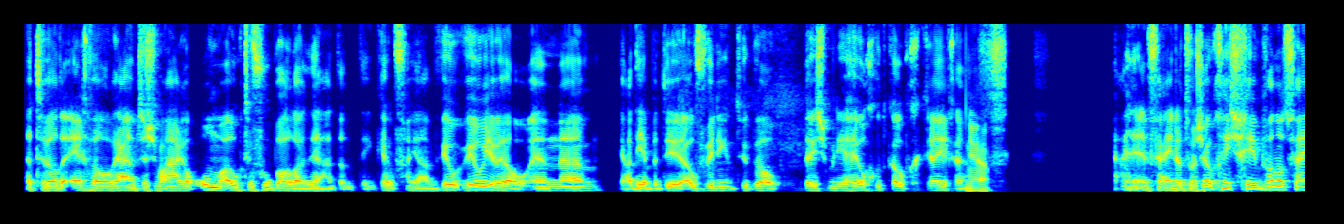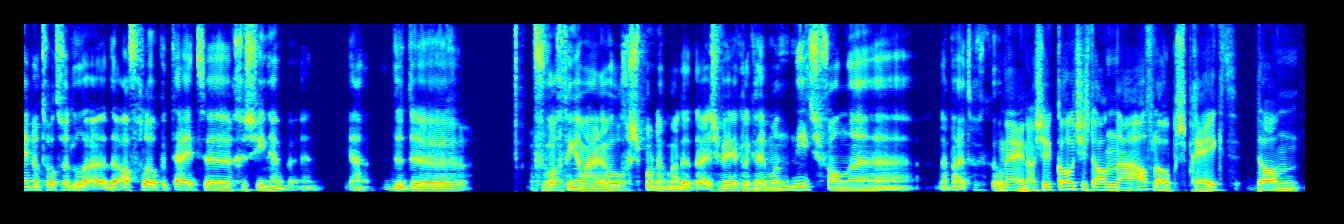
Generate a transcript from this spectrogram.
Terwijl er echt wel ruimtes waren om ook te voetballen. Ja, dan denk ik ook van ja, wil, wil je wel? En ehm, ja, die hebben de overwinning natuurlijk wel op deze manier heel goedkoop gekregen. Ja. En en Feyenoord was ook geen schim van het Feyenoord wat we de afgelopen tijd eh, gezien hebben. En ja, de, de verwachtingen waren hoog gespannen, maar da- daar is werkelijk helemaal niets van eh, naar buiten gekomen. Nee, en als je de coaches dan na afloop spreekt, dan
